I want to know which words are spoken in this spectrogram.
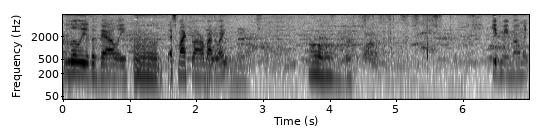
Lily of the Valley. That's my flower, by the way. Oh. Give me a moment.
